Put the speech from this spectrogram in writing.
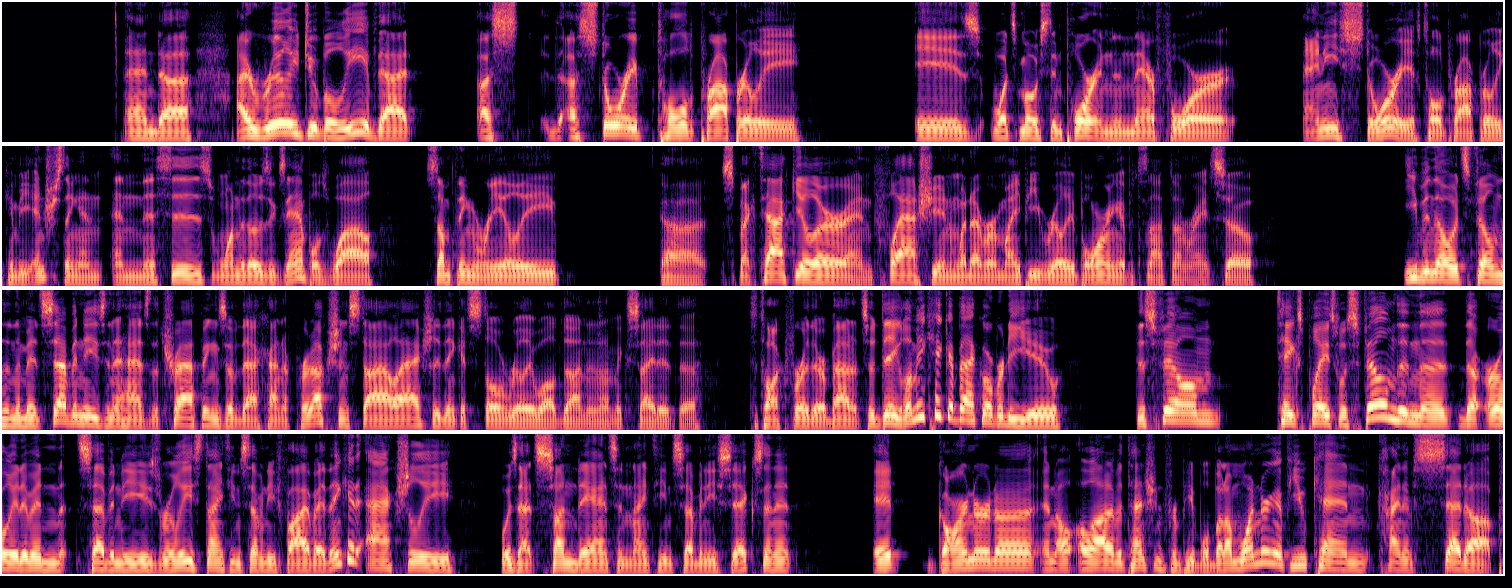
And uh, I really do believe that a, a story told properly is what's most important, and therefore any story, if told properly, can be interesting. And and this is one of those examples. While something really uh, spectacular and flashy and whatever might be really boring if it's not done right. So even though it's filmed in the mid 70s and it has the trappings of that kind of production style, I actually think it's still really well done and I'm excited to to talk further about it. So Dig, let me kick it back over to you. This film takes place was filmed in the the early to mid 70s, released 1975. I think it actually was at Sundance in 1976 and it it garnered a, a, a lot of attention from people. But I'm wondering if you can kind of set up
